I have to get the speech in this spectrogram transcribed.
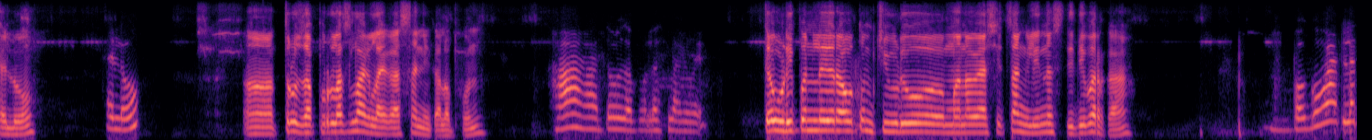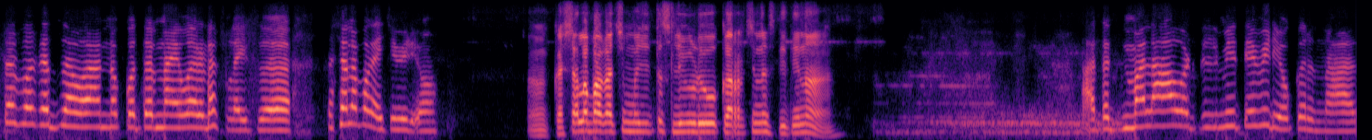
हॅलो. हॅलो. अं, तुळजापूरलाच लागलाय का सनिकाला फोन? हा हा तुळजापूरलाच लागलाय. तेवढी पण लय राव तुमची व्हिडिओ म्हणावी अशी चांगली नसती ती बर का? बघू वाटलं तर बघत जावा नको तर नाही वर ढकलायचं. कशाला बघायचे व्हिडिओ? अं, कशाला बघायची? म्हणजे तसली व्हिडिओ करायची नसती ती ना. आता मला आवडतील मी ते व्हिडिओ करणार.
